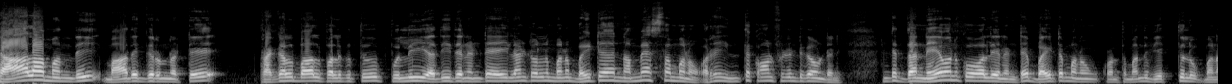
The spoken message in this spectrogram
చాలామంది మా దగ్గర ఉన్నట్టే ప్రగల్భాలు పలుకుతూ పులి అది ఇది అని అంటే ఇలాంటి వాళ్ళని మనం బయట నమ్మేస్తాం మనం. అరే ఇంత కాన్ఫిడెంట్గా ఉండని అంటే దాన్ని ఏమనుకోవాలి అని అంటే బయట మనం కొంతమంది వ్యక్తులు మన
